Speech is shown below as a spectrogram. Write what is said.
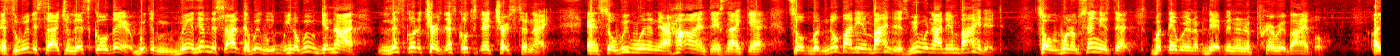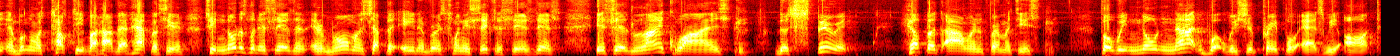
and so we decided, let's go there. We, and him decided that we, we, you know, we were getting high. Let's go to church. Let's go to that church tonight. And so we went in there high and things like that. So, but nobody invited us. We were not invited. So what I'm saying is that, but they were a, they've been in a prayer revival. Uh, and we're going to talk to you about how that happens here. See, notice what it says in, in Romans chapter 8 and verse 26. It says this. It says, likewise, the Spirit helpeth our infirmities, for we know not what we should pray for as we ought,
